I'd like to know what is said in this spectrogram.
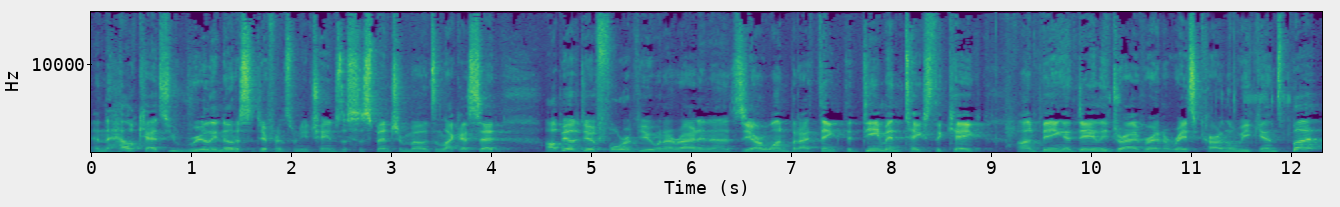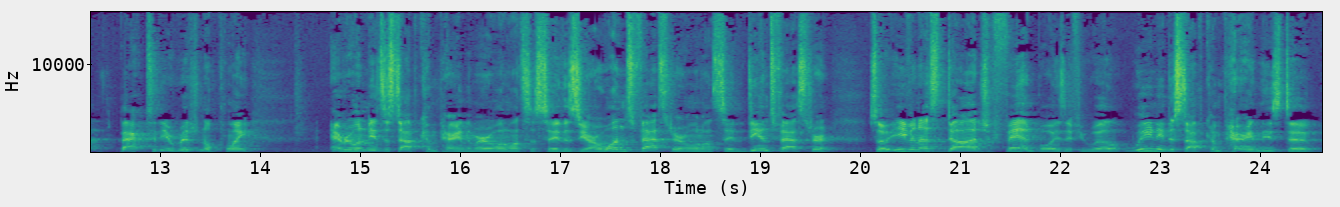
and the Hellcats, you really notice a difference when you change the suspension modes. And like I said, I'll be able to do a full review when I ride in a ZR1, but I think the Demon takes the cake on being a daily driver and a race car on the weekends. But back to the original point, everyone needs to stop comparing them. Everyone wants to say the ZR1's faster, everyone wants to say the Demon's faster. So even us Dodge fanboys, if you will, we need to stop comparing these to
